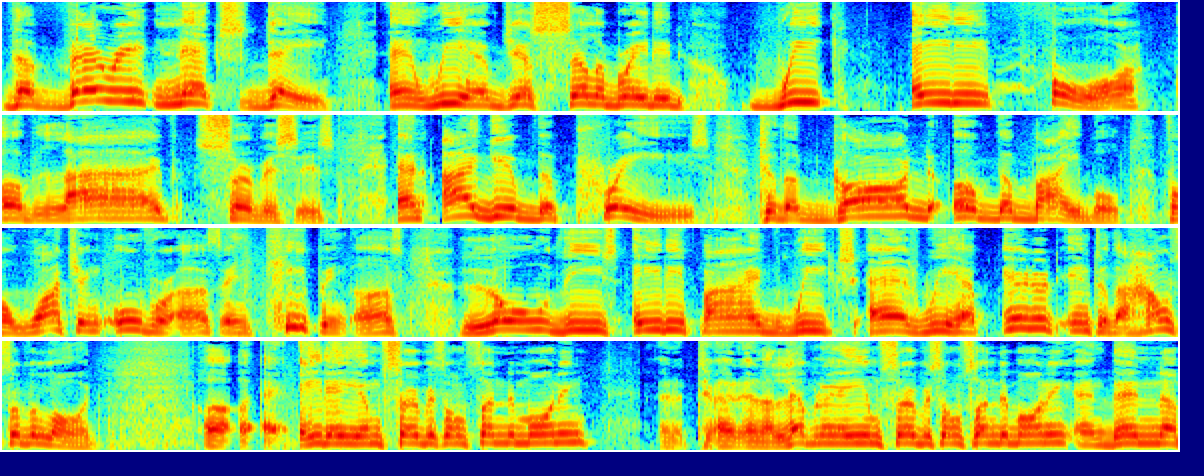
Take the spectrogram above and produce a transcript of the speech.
the very next day, and we have just celebrated week 84 of live services. And I give the praise to the God of the Bible for watching over us and keeping us low these 85 weeks as we have entered into the house of the Lord. Uh, 8 a.m. service on Sunday morning, and an 11 a.m. service on Sunday morning, and then uh,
